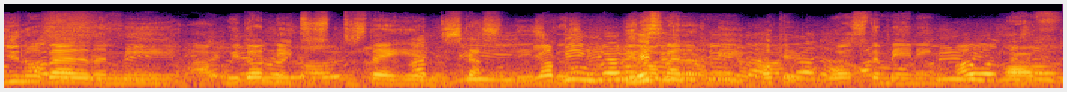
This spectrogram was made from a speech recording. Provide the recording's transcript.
you know better than me. Uh, we don't need to, to stay here discussing this. You're being very- You know better than me. Okay. What's the meaning of,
